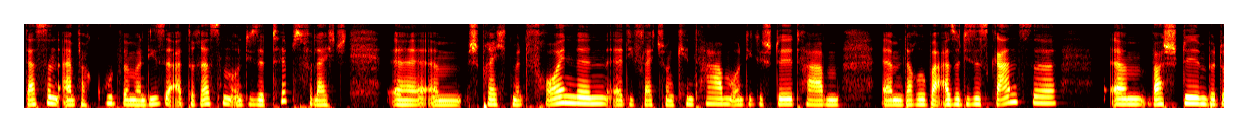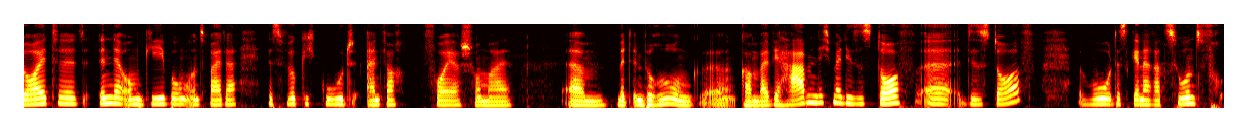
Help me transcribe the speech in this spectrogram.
Das sind einfach gut, wenn man diese Adressen und diese Tipps vielleicht äh, ähm, spricht mit Freundinnen, äh, die vielleicht schon ein Kind haben und die gestillt haben, ähm, darüber. Also dieses ganze ähm, was Stillen bedeutet in der Umgebung und so weiter, ist wirklich gut, einfach vorher schon mal ähm, mit in Berührung äh, kommen, weil wir haben nicht mehr dieses Dorf, äh, dieses Dorf, wo das Generations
